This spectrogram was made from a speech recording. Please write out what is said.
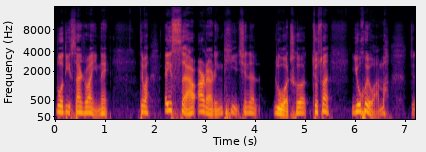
落地三十万以内，对吧？A 四 L 二点零 T 现在裸车就算优惠完吧，就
